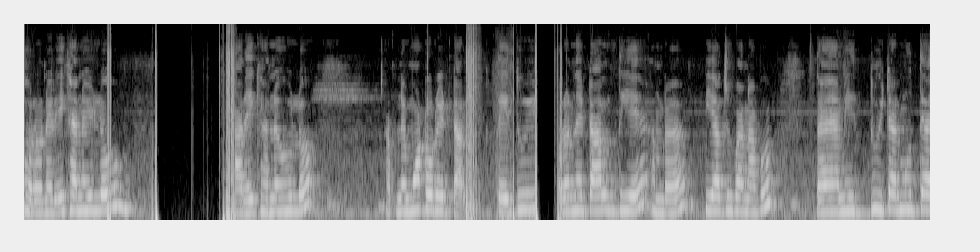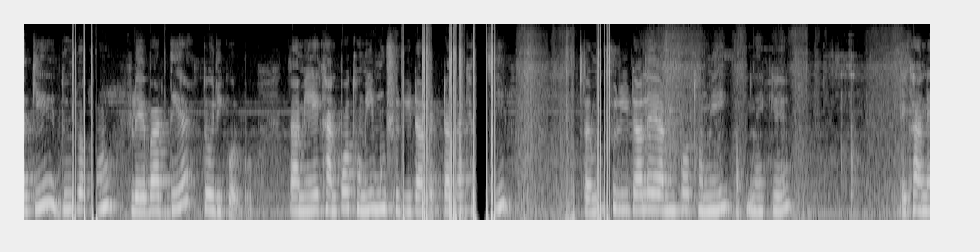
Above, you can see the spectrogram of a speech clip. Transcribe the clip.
ধরনের, এখানে হইল আর এখানে হলো আপনার মটরের ডাল তো এই দুই ধরনের ডাল দিয়ে আমরা পেঁয়াজু বানাবো তাই আমি দুইটার মধ্যে আর কি দুই রকম ফ্লেভার দিয়ে তৈরি করব। তা আমি এখান প্রথমেই মুসুরি ডালেরটা দেখাচ্ছি তা মুসুরি ডালে আমি প্রথমেই আপনাকে এখানে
